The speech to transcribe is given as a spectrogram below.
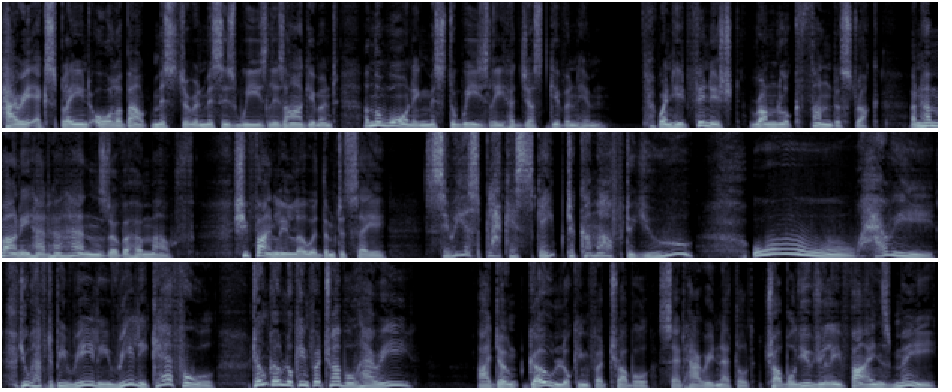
Harry explained all about Mr. and Mrs. Weasley's argument and the warning Mr. Weasley had just given him. When he'd finished, Ron looked thunderstruck and Hermione had her hands over her mouth. She finally lowered them to say, Sirius Black escaped to come after you? Ooh, Harry, you'll have to be really, really careful. Don't go looking for trouble, Harry. I don't go looking for trouble, said Harry nettled. Trouble usually finds me.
